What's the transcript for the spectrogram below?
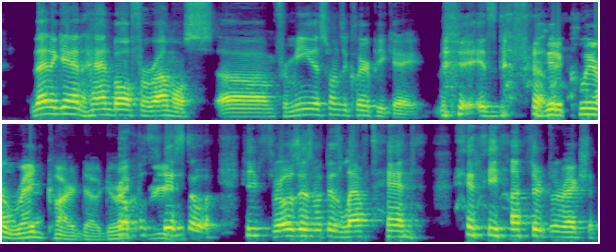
then again, handball for Ramos. Um, for me, this one's a clear PK. it's He definitely. did a clear red card though, direct throws red. he throws this with his left hand in the other direction.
